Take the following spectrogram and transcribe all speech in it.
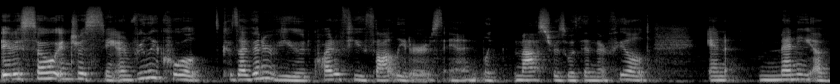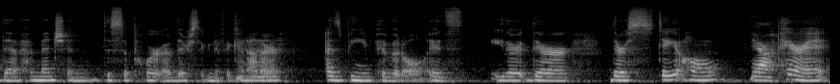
it is so interesting and really cool because I've interviewed quite a few thought leaders and like masters within their field, and many of them have mentioned the support of their significant mm-hmm. other as being pivotal. It's either they're they're stay at home yeah. parent,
